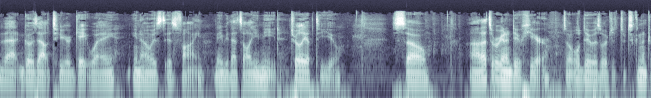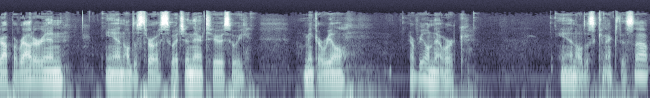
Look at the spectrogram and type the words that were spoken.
that goes out to your gateway, you know, is, is fine. Maybe that's all you need. It's really up to you. So uh, that's what we're going to do here. So what we'll do is we're just, just going to drop a router in, and I'll just throw a switch in there too, so we make a real a real network. And I'll just connect this up.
